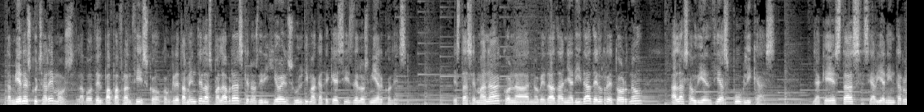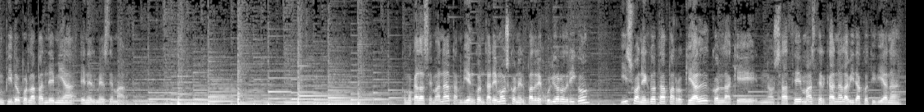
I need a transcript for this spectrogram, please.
También escucharemos la voz del Papa Francisco, concretamente las palabras que nos dirigió en su última catequesis de los miércoles. Esta semana con la novedad añadida del retorno a las audiencias públicas, ya que éstas se habían interrumpido por la pandemia en el mes de marzo. Como cada semana, también contaremos con el Padre Julio Rodrigo y su anécdota parroquial con la que nos hace más cercana la vida cotidiana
